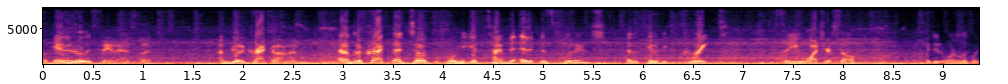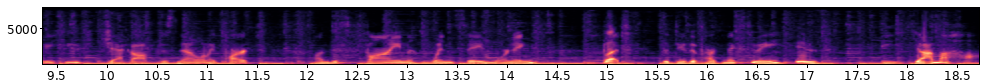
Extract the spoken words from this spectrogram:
Okay, I didn't really say that, but I'm gonna crack it on him. And I'm gonna crack that joke before he gets time to edit this footage, and it's gonna be great. So you watch yourself. I didn't want to look like a huge jack off just now when I parked on this fine Wednesday morning. But the dude that parked next to me is a Yamaha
